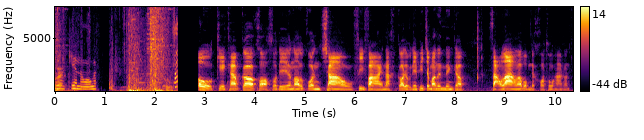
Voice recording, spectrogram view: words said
เฮ้ยแค่น้องอะโอเคครับก็ขอสวัสดีน้องๆทุกคนชาวฟรีไฟนะ ก็เดี๋ยววันนี้พี่จะมาหนึ่งหนึ่งกับสาวลาวนะครับผมเดี๋ยวขอโทรหาก่อน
